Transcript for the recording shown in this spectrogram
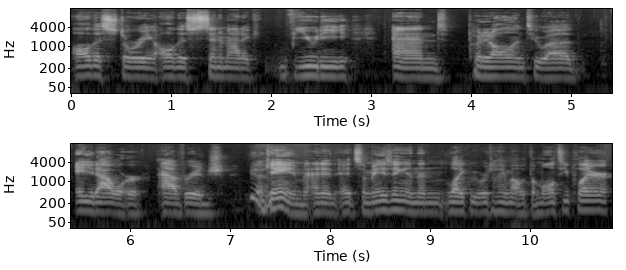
all this story, all this cinematic beauty, and put it all into a eight hour average game, and it, it's amazing. And then, like we were talking about with the multiplayer,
